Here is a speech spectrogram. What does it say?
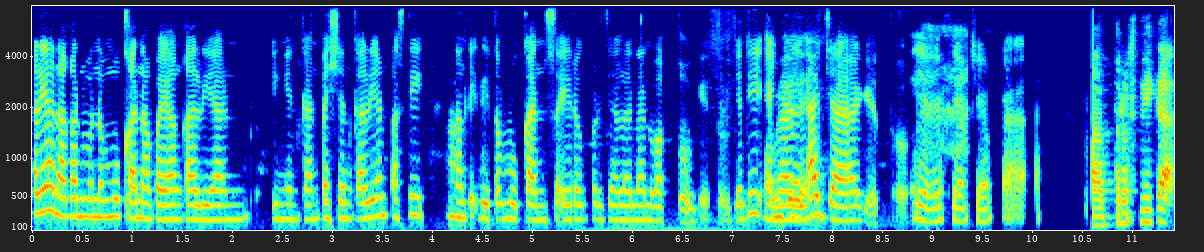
kalian akan menemukan apa yang kalian inginkan. Passion kalian pasti nanti ditemukan seiring perjalanan waktu gitu. Jadi Semoga enjoy aja. aja gitu. Iya, siap-siap Kak. Uh, Terus nih Kak,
